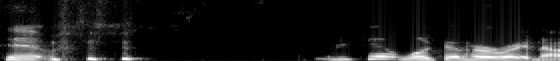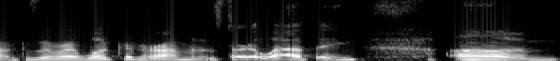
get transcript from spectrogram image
Tim. I can't look at her right now because if I look at her, I'm gonna start laughing. Um,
